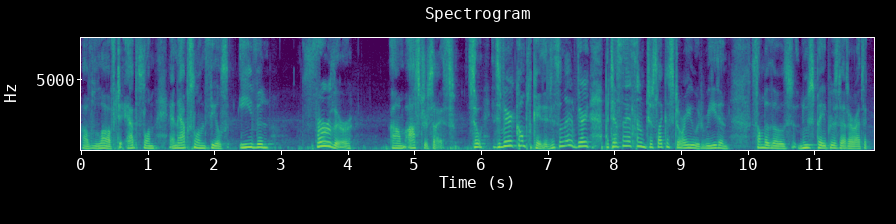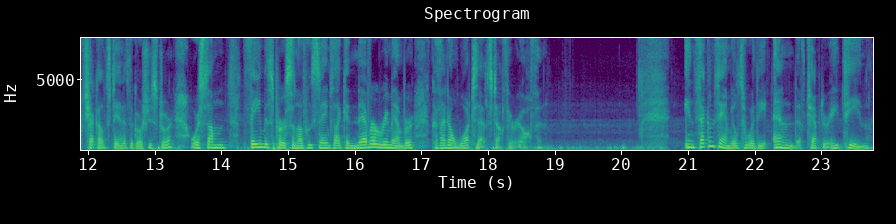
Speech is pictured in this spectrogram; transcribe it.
of love to Absalom, and Absalom feels even further um, ostracized. So it's very complicated, isn't it? Very, but doesn't that sound just like a story you would read in some of those newspapers that are at the checkout stand at the grocery store, or some famous person of whose names I can never remember because I don't watch that stuff very often. In 2 Samuel, toward the end of chapter 18,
